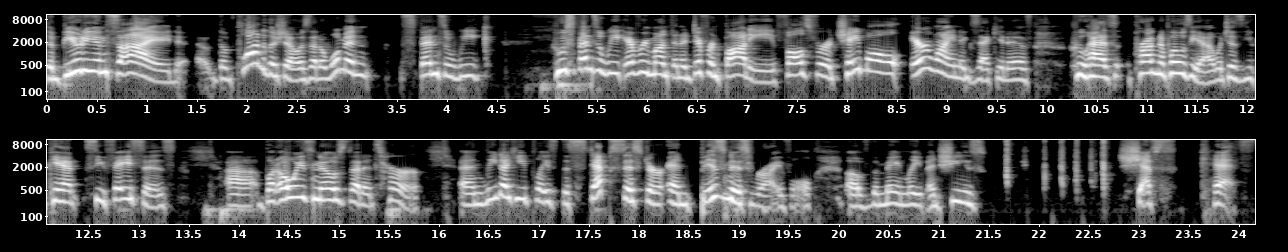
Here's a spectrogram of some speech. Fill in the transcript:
the beauty inside. The plot of the show is that a woman spends a week who spends a week every month in a different body falls for a chaebol airline executive who has prognosia, which is you can't see faces, uh, but always knows that it's her. And Lee Da-hee plays the stepsister and business rival of the main lead, and she's chef's kiss.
